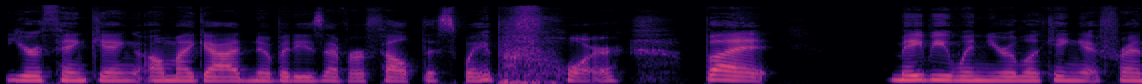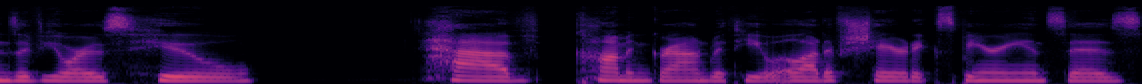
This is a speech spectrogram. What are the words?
you're thinking, oh my God, nobody's ever felt this way before. But maybe when you're looking at friends of yours who have common ground with you, a lot of shared experiences,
